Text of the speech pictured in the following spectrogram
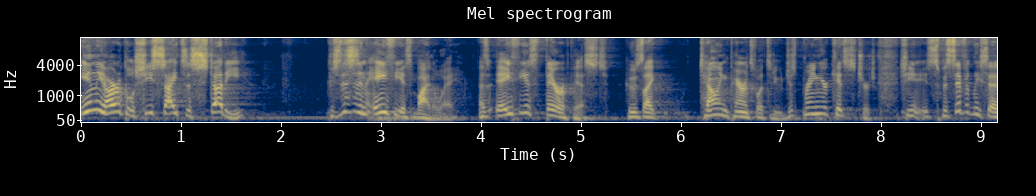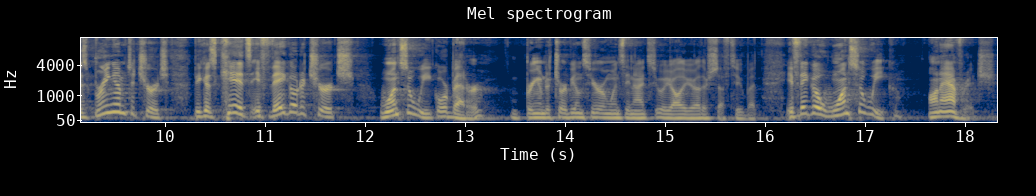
In the article, she cites a study, because this is an atheist, by the way, as an atheist therapist who's like telling parents what to do. Just bring your kids to church. She specifically says, bring them to church because kids, if they go to church once a week or better, bring them to Turbulence here on Wednesday nights, do all your other stuff too. But if they go once a week on average,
